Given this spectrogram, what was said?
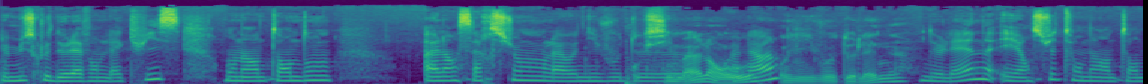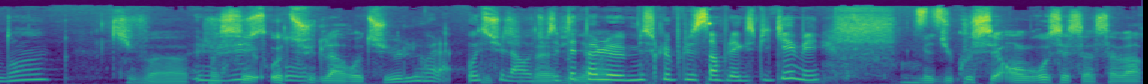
le, muscle de l'avant de la cuisse. On a un tendon à l'insertion là au niveau proximal en haut, au niveau de l'aine. De l'aine et ensuite on a un tendon qui va passer au-dessus de la rotule. Voilà, au-dessus de la rotule. C'est peut-être pas le muscle le plus simple à expliquer, mais. Mais du coup, c'est en gros c'est ça. Ça va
